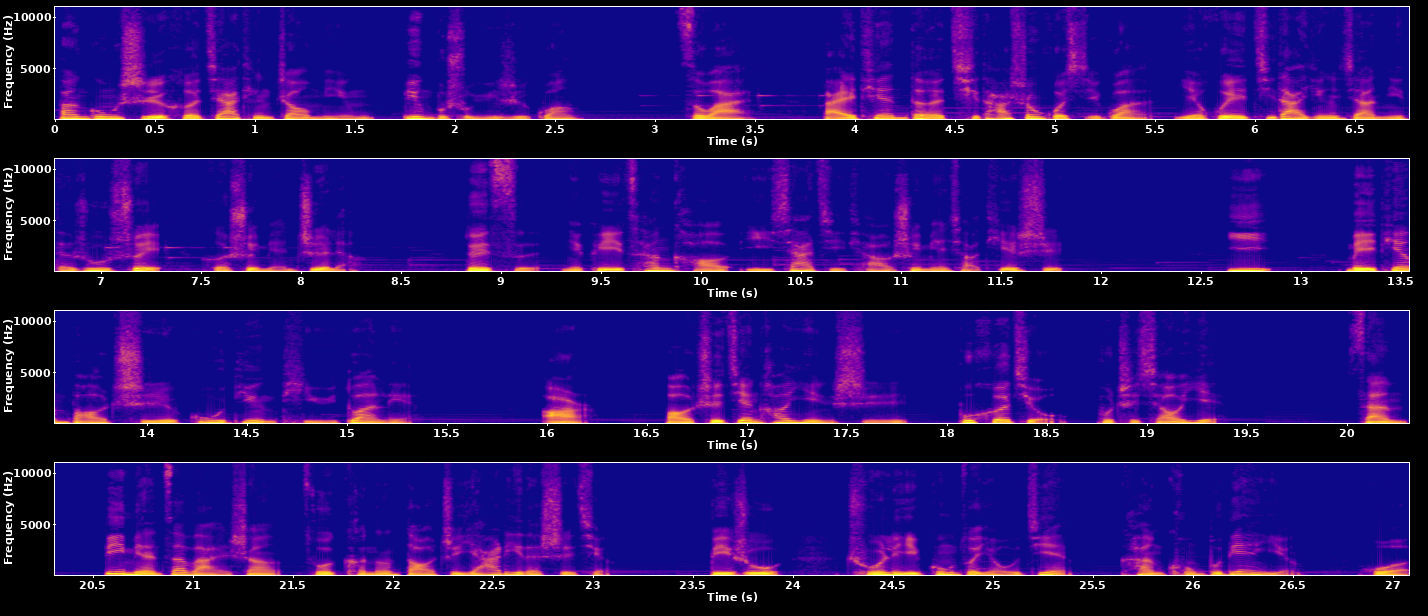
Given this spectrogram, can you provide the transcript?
办公室和家庭照明并不属于日光。此外，白天的其他生活习惯也会极大影响你的入睡和睡眠质量。对此，你可以参考以下几条睡眠小贴士：一、每天保持固定体育锻炼；二、保持健康饮食，不喝酒，不吃宵夜；三、避免在晚上做可能导致压力的事情，比如处理工作邮件、看恐怖电影或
